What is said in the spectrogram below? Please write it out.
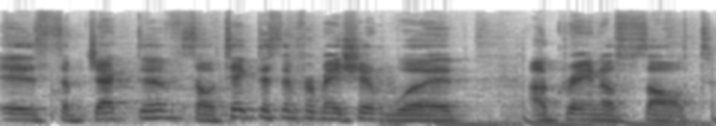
is subjective. So take this information with a grain of salt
